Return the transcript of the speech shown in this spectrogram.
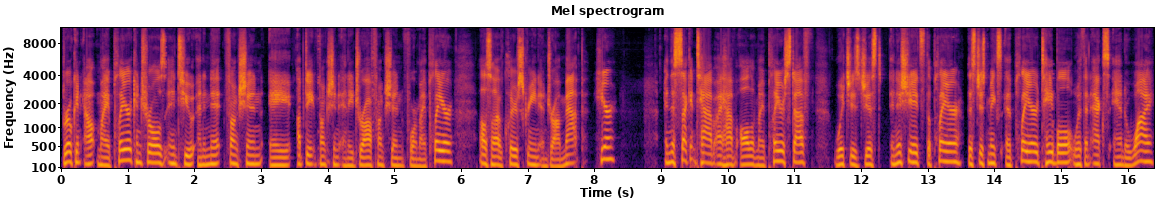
broken out my player controls into an init function, a update function, and a draw function for my player. I also have clear screen and draw map here. In the second tab, I have all of my player stuff, which is just initiates the player. This just makes a player table with an X and a Y.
